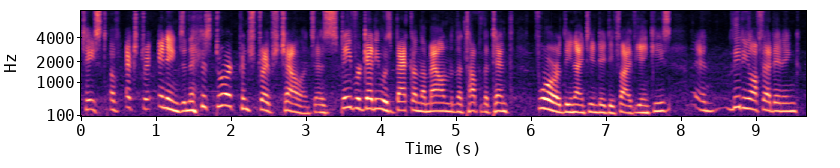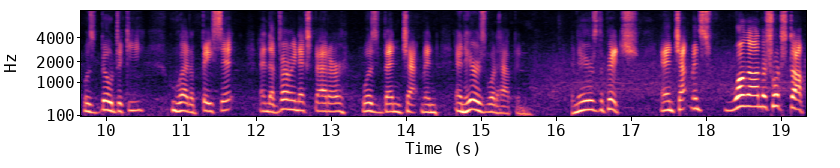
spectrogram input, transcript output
taste of extra innings in the historic Pinstripes Challenge, as Dave Righetti was back on the mound in the top of the 10th for the 1985 Yankees. And leading off that inning was Bill Dickey, who had a base hit, and the very next batter was Ben Chapman. And here's what happened. And here's the pitch. And Chapman swung on the shortstop,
